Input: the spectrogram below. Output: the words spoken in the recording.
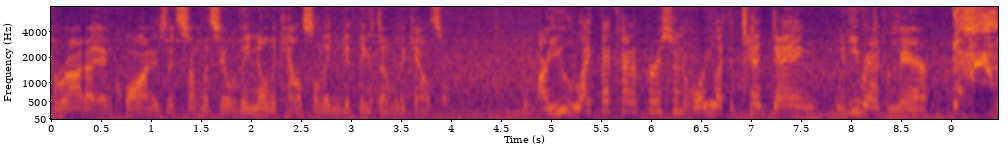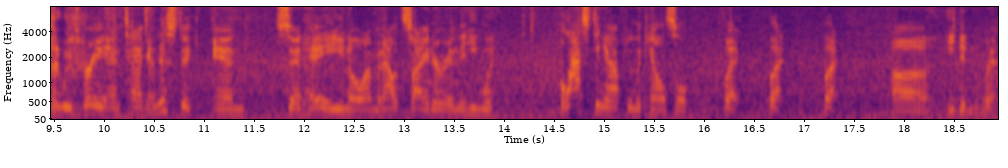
Perata and Quan is that some would say, well, they know the council and they can get things done with the council. Are you like that kind of person, or are you like the Ted Dang when he ran for mayor, who was very antagonistic and said, "Hey, you know, I'm an outsider," and then he went blasting after the council, but, but, but, uh, he didn't win.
